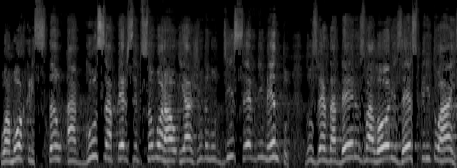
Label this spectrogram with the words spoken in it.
O amor cristão aguça a percepção moral e ajuda no discernimento dos verdadeiros valores espirituais.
